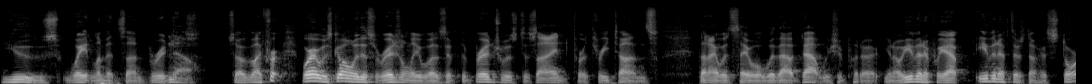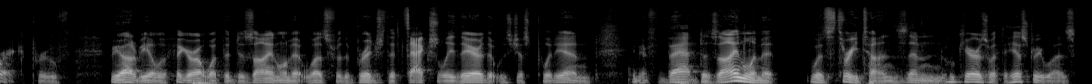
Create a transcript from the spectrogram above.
use weight limits on bridges. No. So my fir- where I was going with this originally was if the bridge was designed for three tons, then I would say, well, without doubt, we should put a, you know, even if we have, even if there's no historic proof, we ought to be able to figure out what the design limit was for the bridge that's actually there that was just put in. And if that design limit was three tons, then who cares what the history was?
